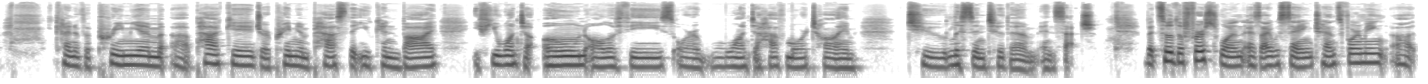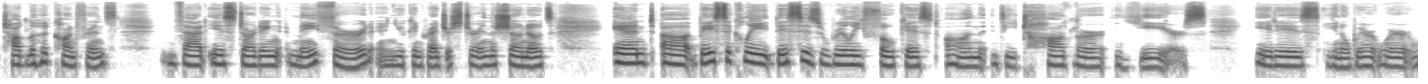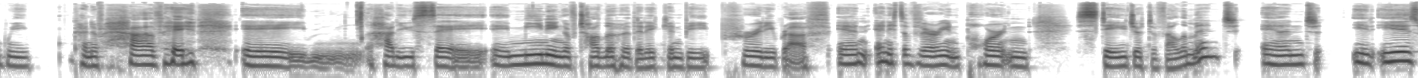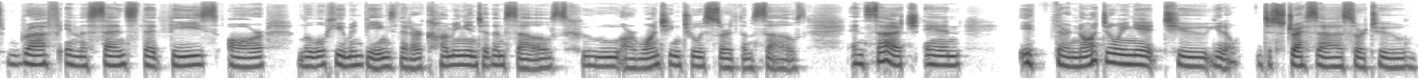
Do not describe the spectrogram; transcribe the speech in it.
kind of a premium uh, package or premium pass that you can buy if you want to own all of these or want to have more time to listen to them and such. But so the first one, as I was saying, Transforming uh, Toddlerhood Conference, that is starting May 3rd, and you can register in the show notes. And uh, basically, this is really focused on the toddler years. It is, you know, where where we kind of have a a how do you say a meaning of toddlerhood that it can be pretty rough. And and it's a very important stage of development. And it is rough in the sense that these are little human beings that are coming into themselves who are wanting to assert themselves and such. And it they're not doing it to you know distress us or to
